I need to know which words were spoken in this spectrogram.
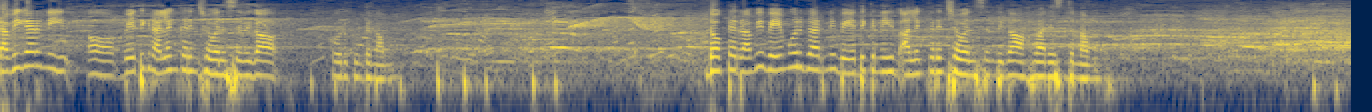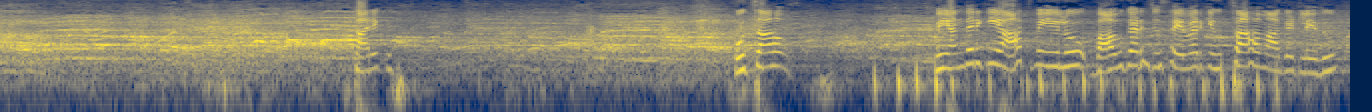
రవి గారిని వేదికను అలంకరించవలసిందిగా కోరుకుంటున్నాము. డాక్టర్ రవి వేమూర్ గారిని వేదికని అలంకరించవలసిందిగా ఆహ్వానిస్తున్నాము. కార్యక్ర ఉత్సాహం. మీ అందరికీ ఆత్మీయులు బాబు గారిని చూస్తే ఎవరికి ఉత్సాహం ఆగట్లేదు.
